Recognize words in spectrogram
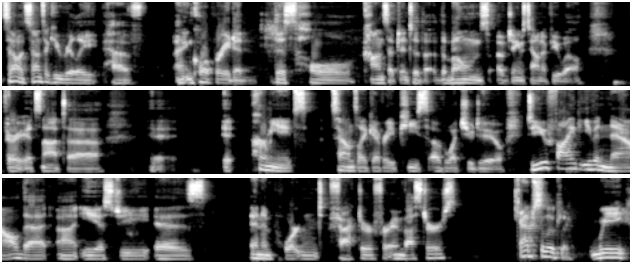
So it sounds like you really have incorporated this whole concept into the, the bones of Jamestown, if you will. Very, it's not, uh, it, permeates sounds like every piece of what you do. Do you find even now that uh, ESG is an important factor for investors? Absolutely. We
